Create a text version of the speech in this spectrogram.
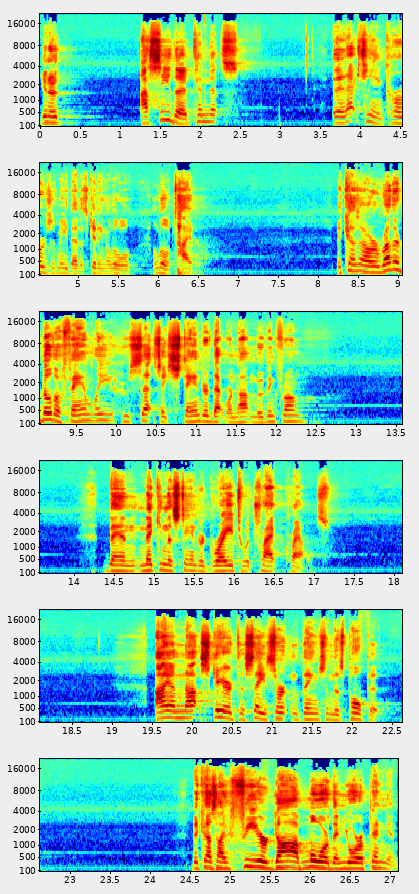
You know, I see the attendance, and it actually encourages me that it's getting a little, a little tighter. Because I would rather build a family who sets a standard that we're not moving from than making the standard gray to attract crowds. I am not scared to say certain things in this pulpit because I fear God more than your opinion.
